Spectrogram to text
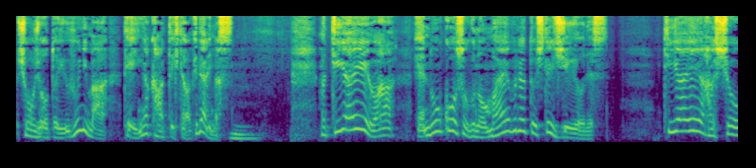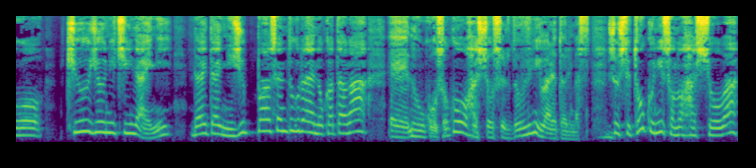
症状というふうにまあ定義が変わってきたわけであります。まあ、TIA は脳梗塞の前触れとして重要です。TIA 発症後90日以内にだいたい20%ぐらいの方が、えー、脳梗塞を発症するというふうに言われております。そして特にその発症は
